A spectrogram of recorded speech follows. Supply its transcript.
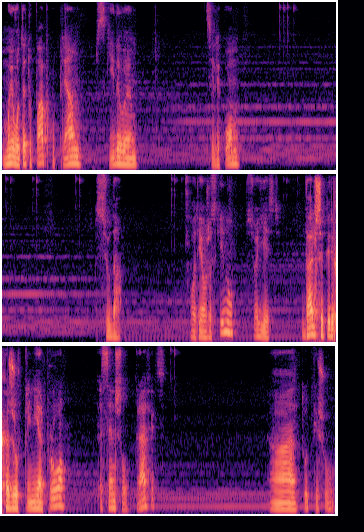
мы вот эту папку прям скидываем целиком сюда. Вот я уже скинул, все есть. Дальше перехожу в Premiere Pro, Essential Graphics. А, тут пишу.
